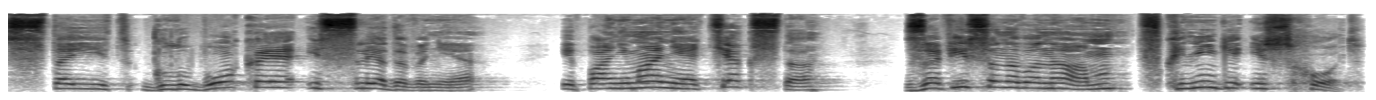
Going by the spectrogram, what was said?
стоит глубокое исследование и понимание текста, записанного нам в книге «Исход»,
